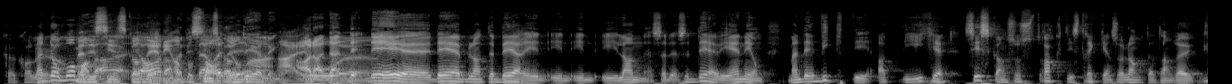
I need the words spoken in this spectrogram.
hva kaller Men det? da Medisinsk avdeling da, på stadion Ja, da, det, det, det, er, blant det bedre i, i, i, i landet, så det, så det er vi enige om. Men det er viktig at de ikke Sist gang så strakk de strikken så langt at han røyk.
